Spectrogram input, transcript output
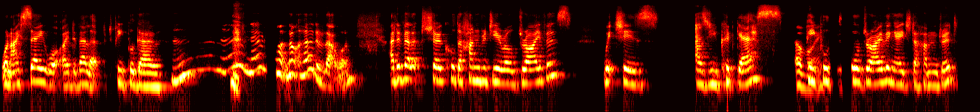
when I say what I developed people go oh, no no not, not heard of that one. I developed a show called 100 year old drivers which is as you could guess oh people still driving aged 100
